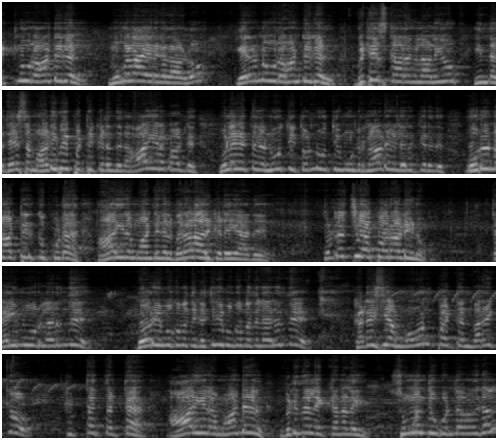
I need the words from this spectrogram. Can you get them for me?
எட்நூறு ஆண்டுகள் முகலாயர்களாலும் இருநூறு ஆண்டுகள் பிரிட்டிஷ்காரங்களாலையும் இந்த தேசம் அடிமைப்பட்டு கிடந்தது. ஆயிரம் ஆண்டு. உலகத்தில் நூற்றி தொண்ணூற்றி மூன்று நாடுகள் இருக்கிறது. ஒரு நாட்டிற்கு கூட ஆயிரம் ஆண்டுகள் வரலாறு கிடையாது. தொடர்ச்சியாக போராடினோம். தைமூர்ல இருந்து கோரி முகமது கஜினி முகமதுல இருந்து கடைசியா மவுண்ட் வரைக்கும் கிட்டத்தட்ட ஆயிரம் ஆண்டுகள் விடுதலை கனலை சுமந்து கொண்டவர்கள்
